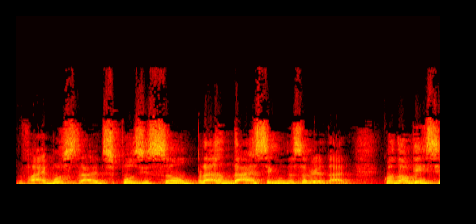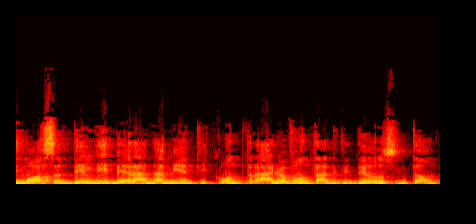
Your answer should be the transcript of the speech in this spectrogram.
vai mostrar disposição para andar segundo essa verdade. Quando alguém se mostra deliberadamente contrário à vontade de Deus, então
